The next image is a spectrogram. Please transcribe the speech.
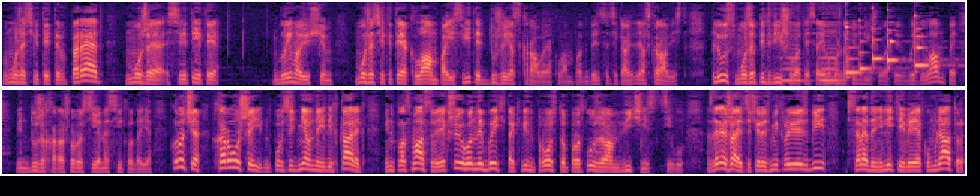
може світити вперед, може світити блимаючим, може світити як лампа і світить дуже яскраво, як лампа. Дивіться, яка яскравість. Плюс може підвішуватися, його можна підвішувати в виді лампи. Він дуже хорошо розсіяне світло дає. Коротше, хороший повсякденний ліхтарик, він пластмасовий. Якщо його не бить, так він просто прослужить вам вічність цілу. Заряджається через мікро-USB, всередині літієвий акумулятор,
